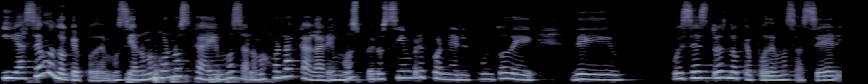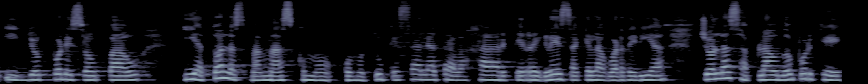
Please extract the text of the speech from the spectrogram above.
y hacemos lo que podemos y a lo mejor nos caemos, a lo mejor la cagaremos, pero siempre con el punto de, de pues esto es lo que podemos hacer y yo por eso, Pau, y a todas las mamás como, como tú que sale a trabajar, que regresa, que la guardería, yo las aplaudo porque,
